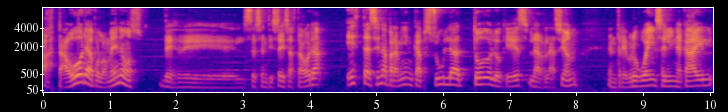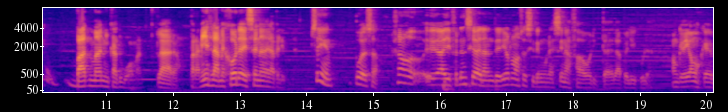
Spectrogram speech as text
hasta ahora, por lo menos, desde el 66 hasta ahora, esta escena para mí encapsula todo lo que es la relación entre Bruce Wayne, Selina Kyle, Batman y Catwoman. Claro. Para mí es la mejor escena de la película. Sí, Puede ser. Yo, eh, a diferencia del anterior, no sé si tengo una escena favorita de la película. Aunque digamos que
